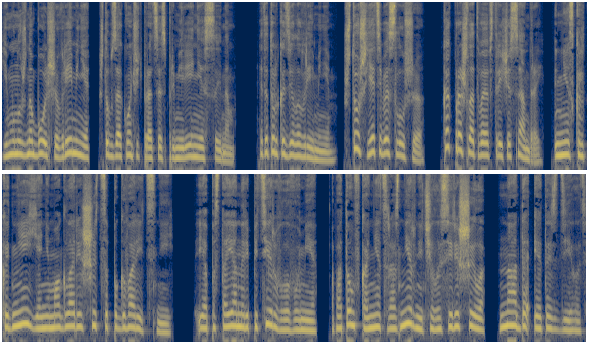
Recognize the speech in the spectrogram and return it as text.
ему нужно больше времени, чтобы закончить процесс примирения с сыном. Это только дело времени. Что ж, я тебя слушаю. Как прошла твоя встреча с Сандрой? Несколько дней я не могла решиться поговорить с ней. Я постоянно репетировала в уме, а потом в конец разнервничалась и решила, надо это сделать.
